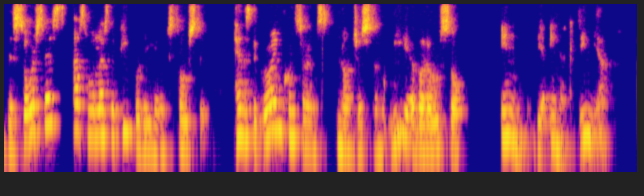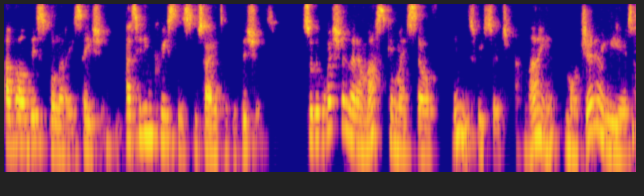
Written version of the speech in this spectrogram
the sources as well as the people they get exposed to. Hence the growing concerns, not just on the media, but also in, the, in academia, about this polarization as it increases societal divisions. So the question that I'm asking myself in this research and mine more generally is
